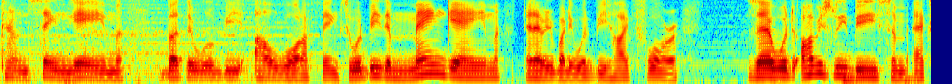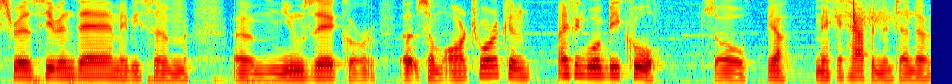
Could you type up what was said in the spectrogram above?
kind of the same game, but there will be a lot of things. It would be the main game that everybody would be hyped for. There would obviously be some extras here and there, maybe some um, music or uh, some artwork, and I think it would be cool. So, yeah, make it happen, Nintendo.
